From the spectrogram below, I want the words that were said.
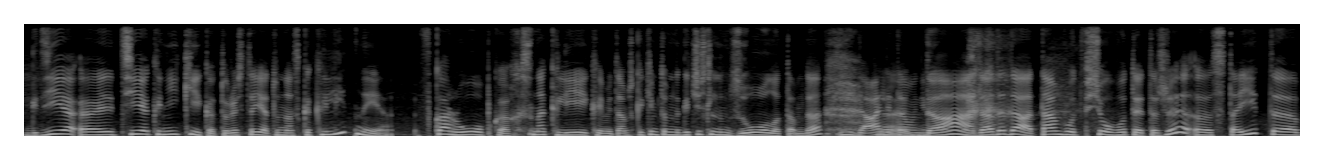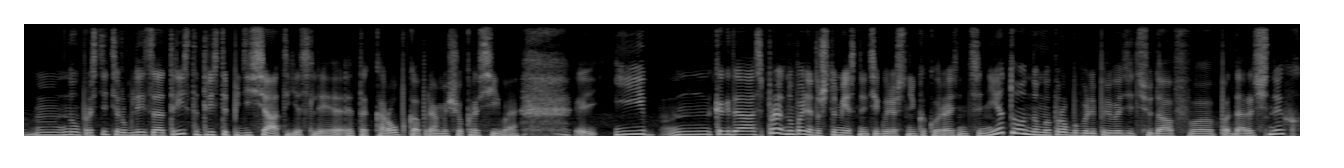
где э, те коньяки, которые стоят у нас как элитные, в коробках с наклейками, там с каким-то многочисленным золотом, да? Медали Э, там у них. Да, да, да, да. Там вот все вот это же э, стоит, э, ну, простите, рублей за 300-350, если эта коробка прям еще красивая. Э, И когда ну понятно, что местные те говорят, что никакой разницы нету, но мы пробовали привозить сюда в подарочных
